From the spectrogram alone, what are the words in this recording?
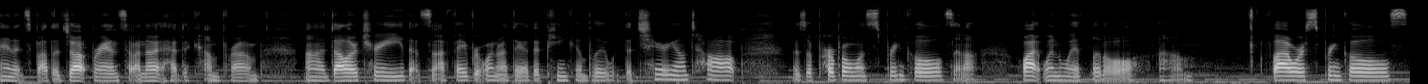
And it's by the Jot brand, so I know it had to come from uh, Dollar Tree. That's my favorite one right there, the pink and blue with the cherry on top. There's a purple one sprinkles and a white one with little um, flower sprinkles.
